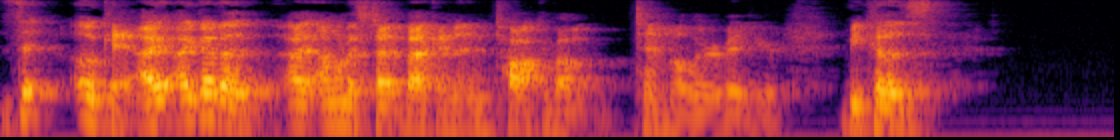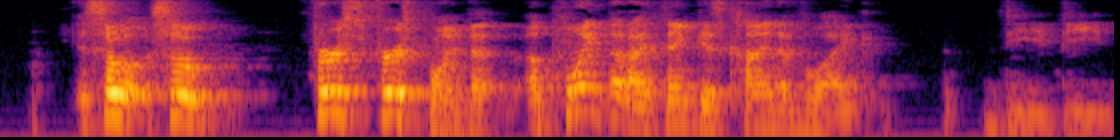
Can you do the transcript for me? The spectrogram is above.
So- okay, I, I gotta, I, I want to step back and, and talk about Tim Miller a bit here because so so first first point that a point that I think is kind of like the the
